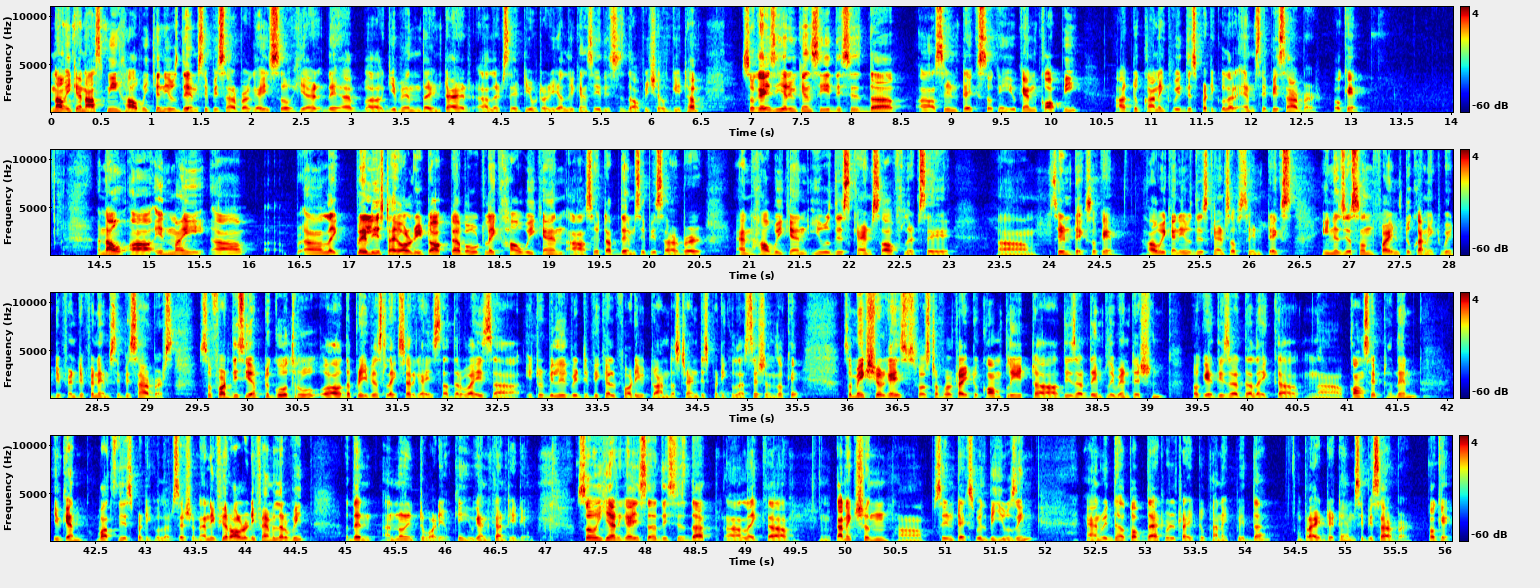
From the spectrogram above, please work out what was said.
Now you can ask me how we can use the mcp server guys. So here they have uh, given the entire uh, let's say tutorial. You can see this is the official github. So guys here you can see this is the uh, syntax okay? You can copy to connect with this particular mcp server okay? Now uh, in my uh, uh, like playlist i already talked about like how we can uh, set up the mcp server and how we can use these kinds of let's say um, syntax okay how we can use these kinds of syntax in a json file to connect with different different mcp servers. So for this you have to go through uh, the previous lecture guys. Otherwise uh, it would be a little bit difficult for you to understand this particular sessions okay? So make sure guys first of all try to complete uh, these are the implementation okay? These are the like uh, uh, concept. Then you can watch this particular session. And if you're already familiar with then uh, no need to worry okay? You can continue. So here guys uh, this is the uh, like uh, connection syntax we'll be using. And with the help of that we'll try to connect with the bright data mcp server. Okay.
